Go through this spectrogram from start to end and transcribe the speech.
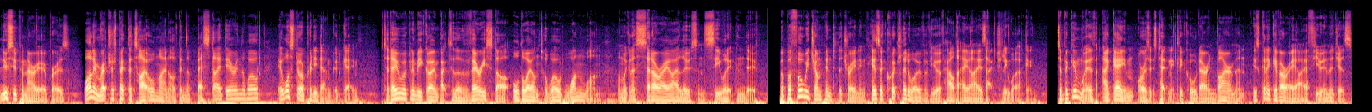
New Super Mario Bros. While in retrospect the title might not have been the best idea in the world, it was still a pretty damn good game. Today we're going to be going back to the very start all the way on to World 1-1 and we're going to set our AI loose and see what it can do. But before we jump into the training, here's a quick little overview of how the AI is actually working. To begin with, our game, or as it's technically called our environment, is going to give our AI a few images.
